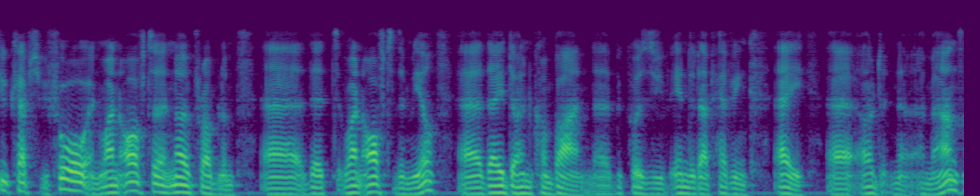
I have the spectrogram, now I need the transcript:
two cups before and one after, no problem. Uh, that one after the meal, uh, they don't combine uh, because you've ended up having a odd no, amount,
